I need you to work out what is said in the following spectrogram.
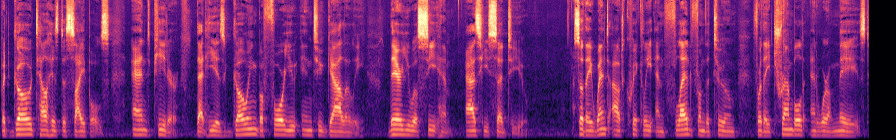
But go tell his disciples and Peter that he is going before you into Galilee. There you will see him, as he said to you. So they went out quickly and fled from the tomb, for they trembled and were amazed.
